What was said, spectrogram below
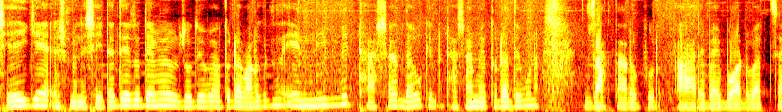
সেই গে মানে সেইটা দিয়ে যদি আমি, যদিও অতটা ভালো করি না এমনি ঠাসা দাও, কিন্তু ঠাসা আমি এতটা দেবো না। যা তার উপর, আরে ভাই বট বাচ্চা,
